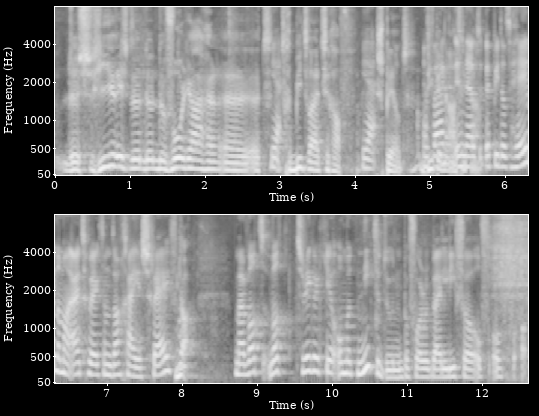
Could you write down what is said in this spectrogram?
dus hier is de, de, de voorjager eh, het, Ja. het gebied waar het zich afspeelt. Ja. En Diep in vaak Afrika. inderdaad heb je dat helemaal uitgewerkt en dan ga je schrijven. Ja, Maar wat, wat triggert je om het niet te doen? Bijvoorbeeld bij Lieve of, of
